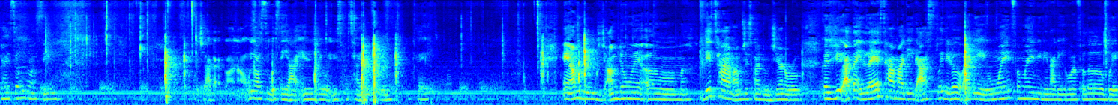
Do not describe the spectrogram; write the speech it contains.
Okay, so we're gonna see y'all got going on. We're gonna see what's in y'all energy, what this pertains to. Okay. And I'm gonna do I'm doing um this time I'm just gonna do general. Cause you I think last time I did I split it up. I did one for money, then I did one for love, but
